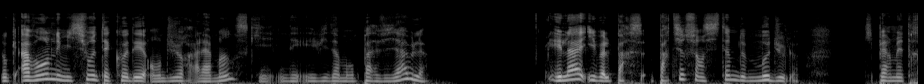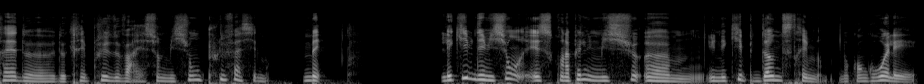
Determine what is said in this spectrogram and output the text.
Donc avant, l'émission était codée en dur à la main, ce qui n'est évidemment pas viable. Et là, ils veulent partir sur un système de modules qui permettrait de, créer plus de variations de missions plus facilement. Mais l'équipe des missions est ce qu'on appelle une, mission, euh, une équipe downstream. Donc en gros, elle est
